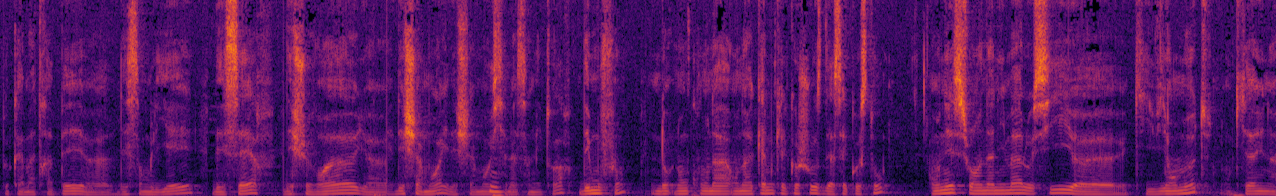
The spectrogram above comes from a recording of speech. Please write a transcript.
peut quand même attraper des sangliers, des cerfs, des chevreuils, des chamois, il y a des chamois aussi à la Sainte-Victoire, des mouflons. Donc, on, a, on a quand même quelque chose d'assez costaud. On est sur un animal aussi euh, qui vit en meute, donc il a une,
